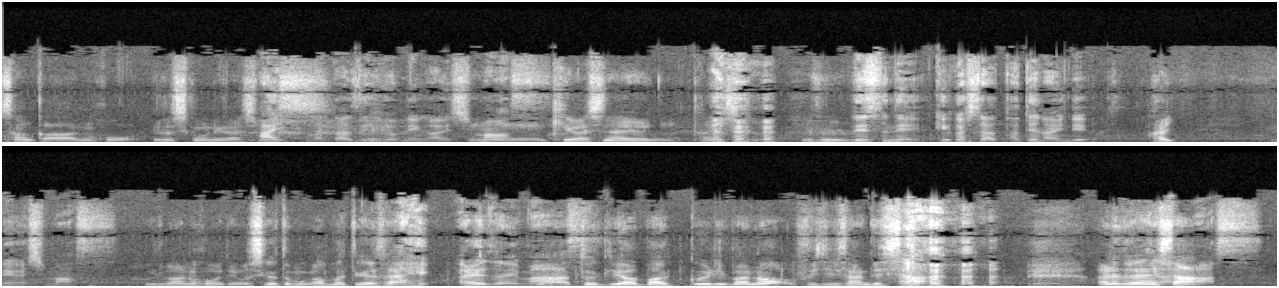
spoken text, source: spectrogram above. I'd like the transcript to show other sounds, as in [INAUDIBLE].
参加の方よろしくお願いしはいます、またぜひお願いします、えー怪我しないように楽しくですね怪我したら立てないんで。はい。お願いします。売り場の方でお仕事も頑張ってください、はいありがとうございます。時はバック売り場の藤井さんでした。[LAUGHS] ありがとうございました。す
